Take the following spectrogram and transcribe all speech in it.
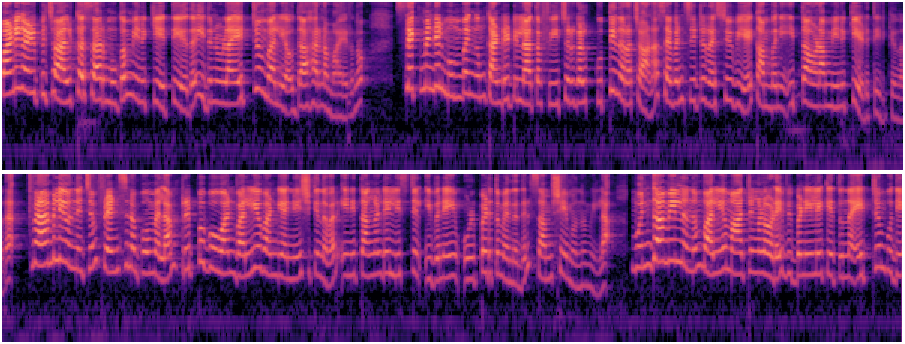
പണി കഴിപ്പിച്ച അൽക്കസാർ മുഖം മിനുക്കി എത്തിയത് ഇതിനുള്ള ഏറ്റവും വലിയ ഉദാഹരണമായിരുന്നു. സെഗ്മെന്റിൽ മുമ്പെങ്ങും കണ്ടിട്ടില്ലാത്ത ഫീച്ചറുകൾ കുത്തി നിറച്ചാണ് സെവൻ സീറ്റർ എസ് യു വിയെ കമ്പനി ഇത്തവണ മിനുക്കിയെടുത്തിരിക്കുന്നത് ഫാമിലി ഒന്നിച്ചും ഫ്രണ്ട്സിനൊപ്പവുമെല്ലാം ട്രിപ്പ് പോവാൻ വലിയ വണ്ടി അന്വേഷിക്കുന്നവർ ഇനി തങ്ങളുടെ ലിസ്റ്റിൽ ഇവനെയും ഉൾപ്പെടുത്തുമെന്നതിൽ സംശയമൊന്നുമില്ല. മുൻഗാമിയിൽ നിന്നും വലിയ മാറ്റങ്ങളോടെ വിപണിയിലേക്ക് എത്തുന്ന ഏറ്റവും പുതിയ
